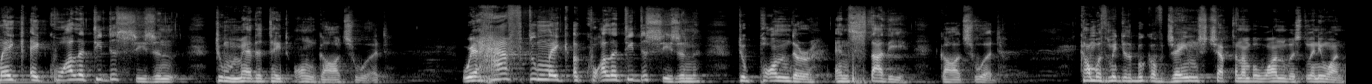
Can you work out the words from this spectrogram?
make a quality decision to meditate on God's word. We have to make a quality decision to ponder and study God's word. Come with me to the book of James, chapter number 1, verse 21.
